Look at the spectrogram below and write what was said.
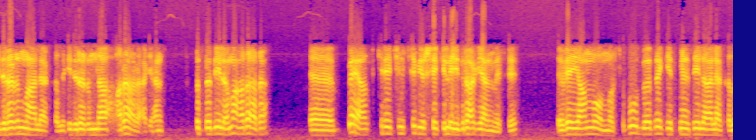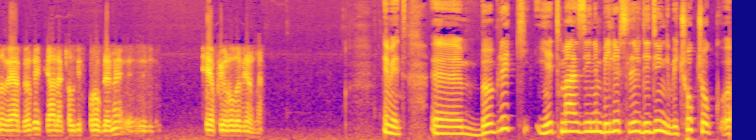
idrarımla alakalı, idrarımda ara ara yani sıklıkla değil ama ara ara e, beyaz kireçimsi bir şekilde idrar gelmesi e, ve yanma olması bu böbrek yetmezliği ile alakalı veya böbrekle alakalı bir problemi e, şey yapıyor olabilir mi? Evet, e, böbrek yetmezliğinin belirtileri dediğin gibi çok çok e,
